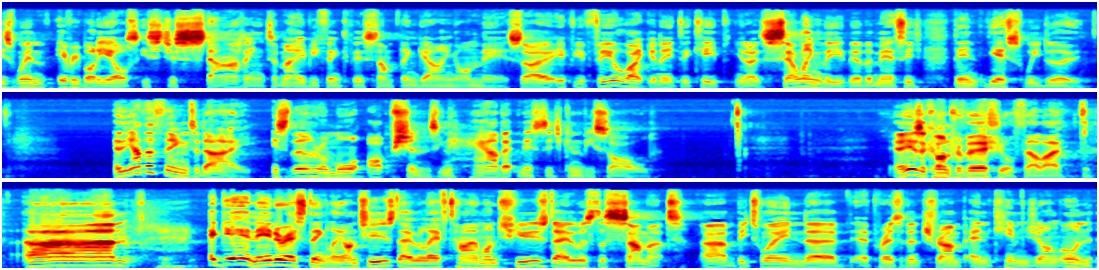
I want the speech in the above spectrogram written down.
is when everybody else is just starting to maybe think there's something going on there. So if you feel like you need to keep, you know, selling the, the, the message, then yes, we do. And the other thing today is there are more options in how that message can be sold. Now, here's a controversial fellow. Um, again, interestingly, on Tuesday we left home. On Tuesday there was the summit uh, between uh, President Trump and Kim Jong Un. And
